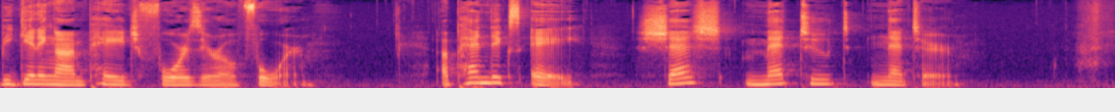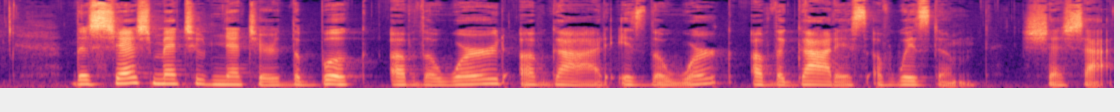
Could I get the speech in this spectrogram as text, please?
beginning on page 404. Appendix A Shesh Metut Neter. The Shesh Metut Neter, the book of the Word of God, is the work of the goddess of wisdom, Sheshat.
